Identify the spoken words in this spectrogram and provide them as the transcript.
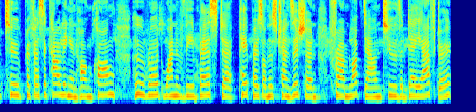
to Professor Cowling in Hong Kong, who wrote one of the best uh, papers on this transition from lockdown to the day after.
